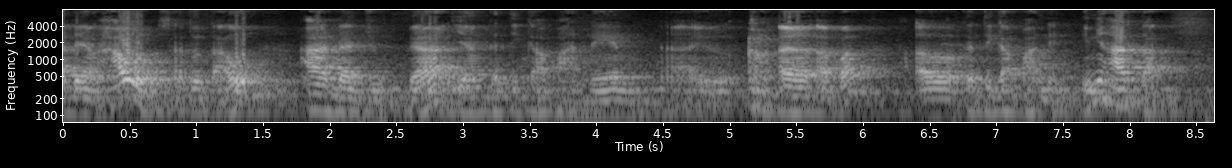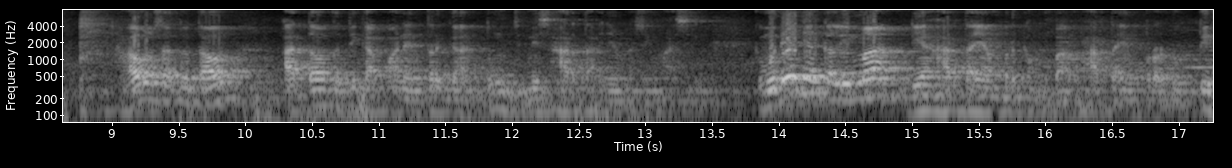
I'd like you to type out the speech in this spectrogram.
ada yang haul satu tahun ada juga yang ketika panen. Nah, eh, apa eh, ketika panen. Ini harta. Haul satu tahun atau ketika panen tergantung jenis hartanya masing-masing. Kemudian yang kelima dia harta yang berkembang harta yang produktif.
